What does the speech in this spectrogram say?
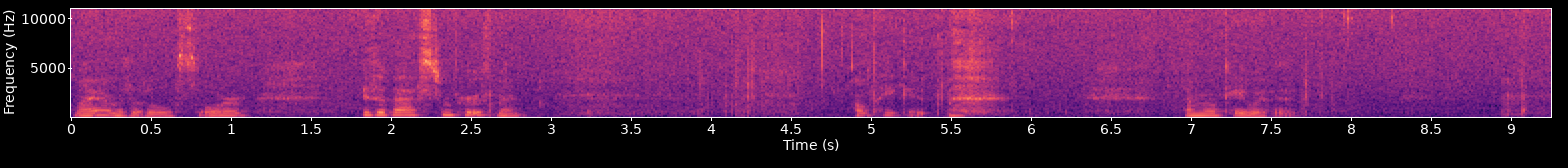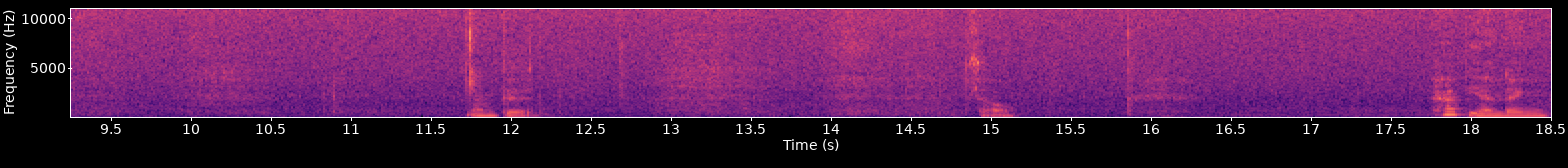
My arm is a little sore is a vast improvement. I'll take it. I'm okay with it. I'm good. So, happy ending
